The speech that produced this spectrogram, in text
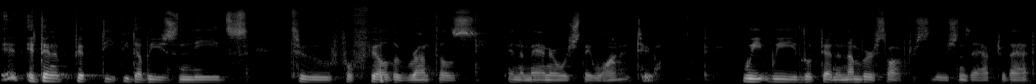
it, it didn't fit DPW's needs to fulfill the rentals in the manner in which they wanted to. We, we looked at a number of software solutions after that,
